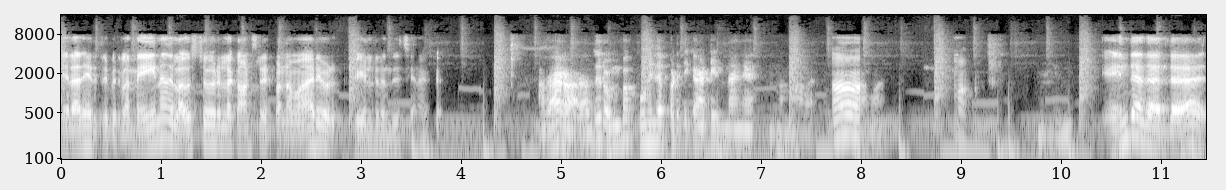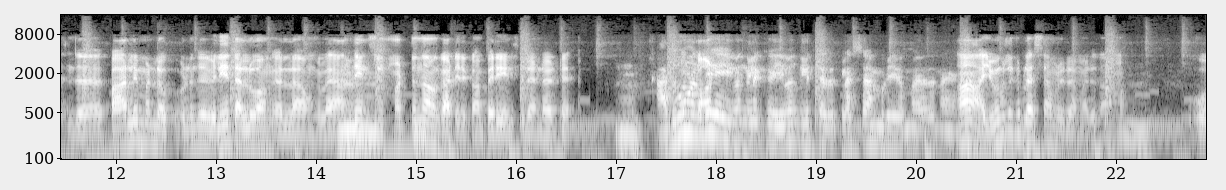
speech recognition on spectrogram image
எல்லாத்தையும் எடுத்துட்டு போயிருக்கலாம். மெயினா அந்த லவ் ஸ்டோரியில கான்சென்ட்ரேட் பண்ண மாதிரி ஒரு ஃபீல் இருந்துச்சு எனக்கு. அதான் அதாவது ரொம்ப புனிதப்படுத்தி காட்டியிருந்தாங்க. நம்ம ஆமா. எந்த அந்த இந்த பார்லிமெண்ட்ல விழுந்து வெளியே தள்ளுவாங்கல்ல அவங்கள அந்த. இன்சிடென்ட் மட்டும் தான் அவன் காட்டியிருக்கான் பெரிய இன்சிடென்ட். அதுவும் வந்து இவங்களுக்கு இவங்களுக்கு அது பிளஸ் ஆ முடியற மாதிரி தானே ஆஹ் இவங்களுக்கு பிளஸ் முடிகிற மாதிரி தான் ஆமா. ஓ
